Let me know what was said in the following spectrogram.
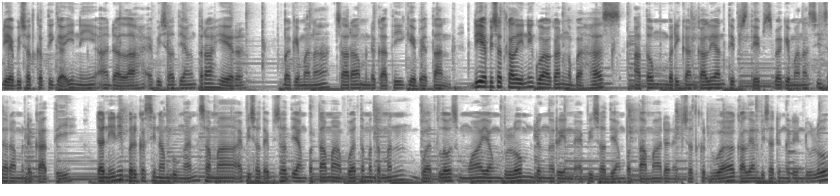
di episode ketiga ini adalah episode yang terakhir, bagaimana cara mendekati gebetan. Di episode kali ini gua akan ngebahas atau memberikan kalian tips-tips bagaimana sih cara mendekati dan ini berkesinambungan sama episode-episode yang pertama buat temen-temen, buat lo semua yang belum dengerin episode yang pertama dan episode kedua, kalian bisa dengerin dulu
